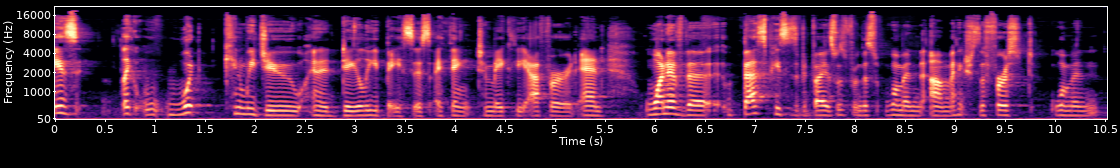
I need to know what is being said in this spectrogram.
is like what can we do on a daily basis i think to make the effort? And one of the best pieces of advice was from this woman um, i think she's the first woman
